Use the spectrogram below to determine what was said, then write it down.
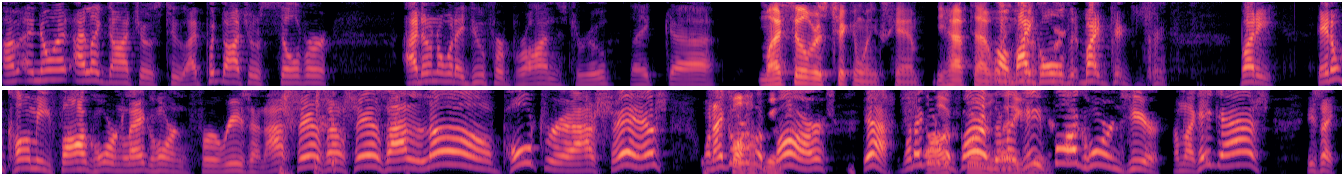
Um, I know what I like nachos too. I put nachos silver. I don't know what I do for bronze, Drew. Like uh, my silver is chicken wings, Cam. You have to have. Oh, my gold, my buddy. They don't call me foghorn leghorn for a reason. I says, I says, I love poultry. I says, when I go to the bar, yeah, when I go to the bar, they're like, hey, foghorn's here. I'm like, hey, guys. He's like,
